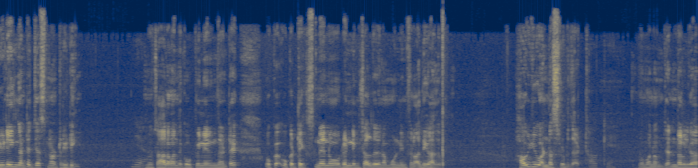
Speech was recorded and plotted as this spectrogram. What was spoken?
రీడింగ్ అంటే జస్ట్ నాట్ రీడింగ్. చాలా మందికి ఒపీనియన్ ఏంటంటే ఒక ఒక టెక్స్ట్ నేను రెండు నిమిషాలు చదివినా మూడు నిమిషాలు అది కాదు. How you understood that okay ఇప్పుడు మనం జనరల్గా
